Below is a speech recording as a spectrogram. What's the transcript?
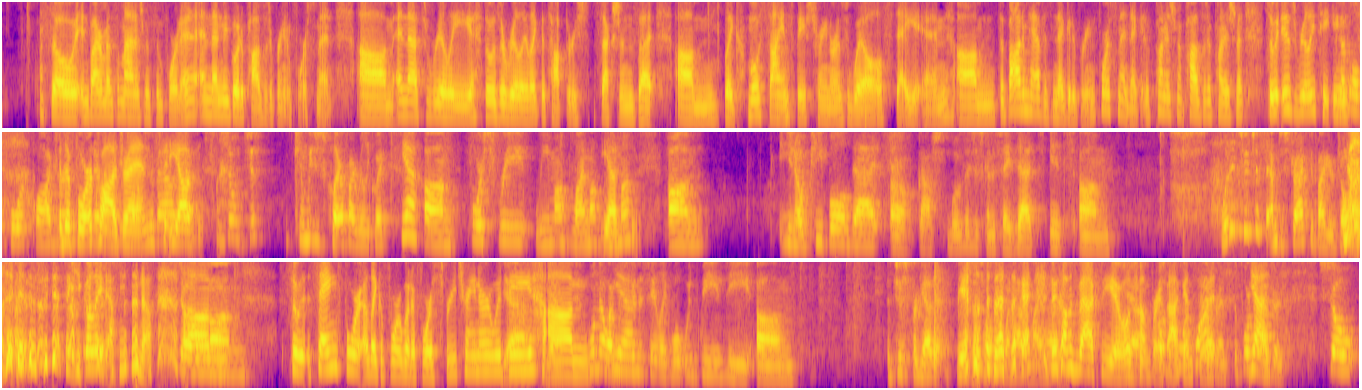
so environmental management's important, and then we go to positive reinforcement, um, and that's really those are really like the top three sections that um, like most science-based trainers will stay in. Um, the bottom half is negative reinforcement, negative punishment, positive punishment. So it is really taking Is the four quadrants? The four that everybody talks quadrants, yep. Yes. So just can we just clarify really quick? Yeah. Um, force free Lima, Lima, Yes. Lima. Um, you know, people that oh gosh, what was I just going to say? That it's um. What did you just say? I'm distracted by your dog. Ziggy, go lay down. no. so, um, So saying for like a for what a force-free trainer would yeah, be. yeah. Um, well, no, I was yeah. going to say like what would be the um. Just forget it. Yeah, that's okay. of my If head. it comes back to you, we'll jump right oh, back the four into quadrants, it. The four yes. quadrants. So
